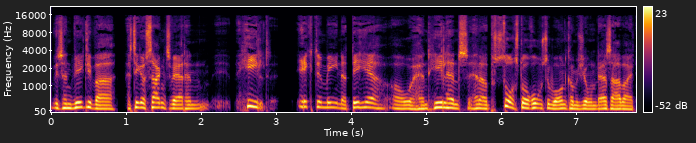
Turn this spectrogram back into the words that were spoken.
hvis han virkelig var... Altså det kan jo sagtens være, at han øh, helt ægte mener det her, og han, hele hans, han har stor, stor ros til Warren-kommissionen, deres arbejde,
